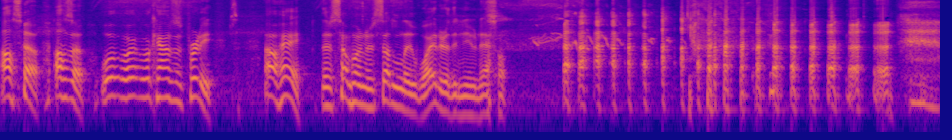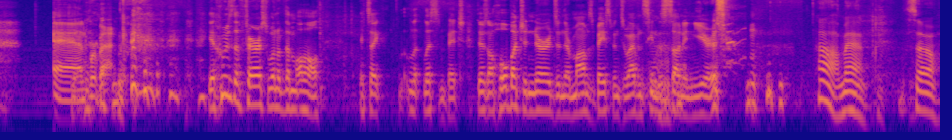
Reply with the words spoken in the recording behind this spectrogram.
Also, also, what, what, what counts as pretty? Oh, hey, there's someone who's suddenly whiter than you now. And we're back. Yeah, who's the fairest one of them all? It's like, l- listen, bitch. There's a whole bunch of nerds in their mom's basements who haven't seen the sun in years. Oh man. So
